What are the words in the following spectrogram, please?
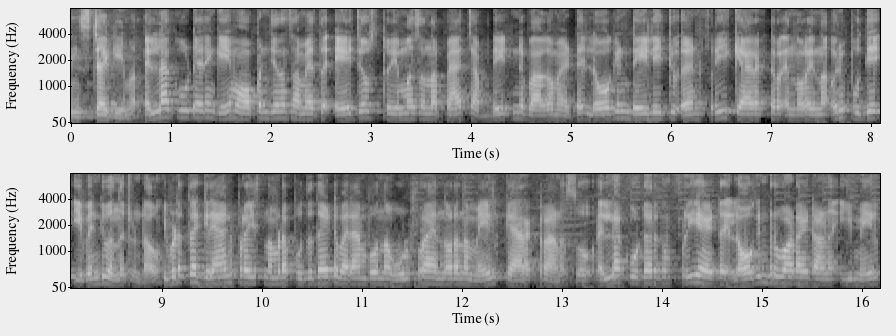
insta gamer എല്ലാ കൂട്ടുകാരും ഗെയിം ഓപ്പൺ ചെയ്യുന്ന സമയത്ത് ഏജ് ഓഫ് സ്ട്രീമേഴ്സ് എന്ന പാച്ച് അപ്ഡേറ്റിന്റെ ഭാഗമായിട്ട് login daily to earn free character എന്ന് പറയുന്ന ഒരു പുതിയ ഇവന്റ് വന്നിട്ടുണ്ടാവും. ഇവിടുത്തെ ഗ്രാൻഡ് പ്രൈസ് നമ്മുടെ പുതുതായിട്ട് വരാൻ പോകുന്ന ഉൾഫ്ര എന്ന് പറയുന്ന മെയിൽ ക്യാരക്ടറാണ് സോ എല്ലാ കൂട്ടുകാർക്കും ഫ്രീ ആയിട്ട് ലോഗിൻ റിവാർഡായിട്ടാണ് ഈ മെയിൽ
